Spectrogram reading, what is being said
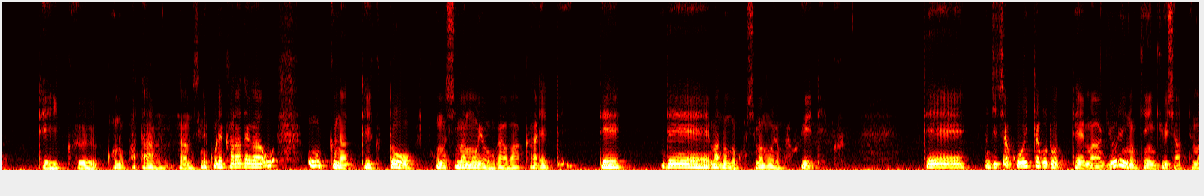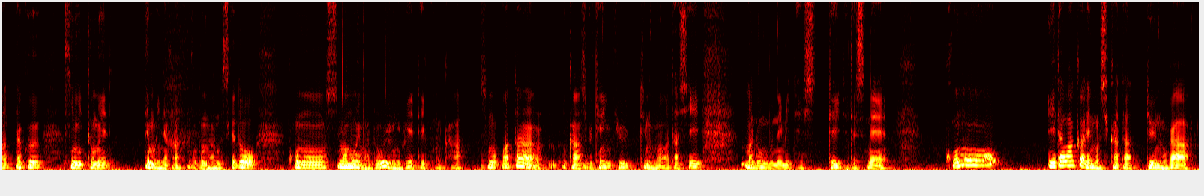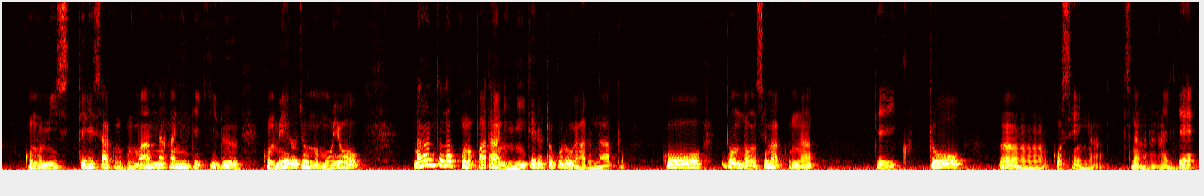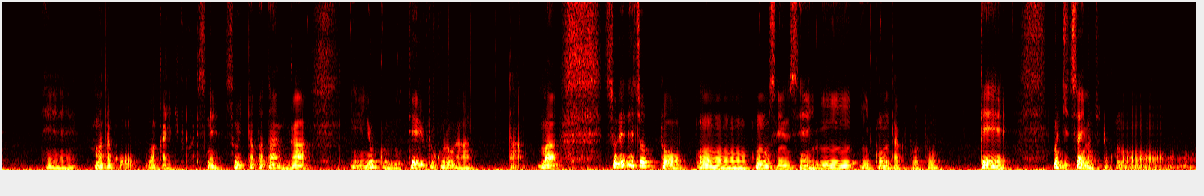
ていくこのパターンなんですね。これ体が大きくなっていくとこの縞模様が分かれていってで、まあ、どんどん縞模様が増えていく。で実はこういったことって、まあ、魚類の研究者って全く気に留めてもいなかったことなんですけどこの縞模様がどういうふうに増えていくのかそのパターンに関する研究っていうのは私、まあ、論文で見て知っていてですねこの枝分かれの仕方っていうのがこのミステリーサークルのこの真ん中にできるこの迷路状の模様なんとなくこのパターンに似てるところがあるなと。こうどんどん狭くなっていくと、うん、こう線がつながらないで、えー、またこう分かれていくとかですね。そういったパターンが、えー、よく似ているところがあった。まあそれでちょっとこの先生にコンタクトを取って、まあ、実は今ちょっとこの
